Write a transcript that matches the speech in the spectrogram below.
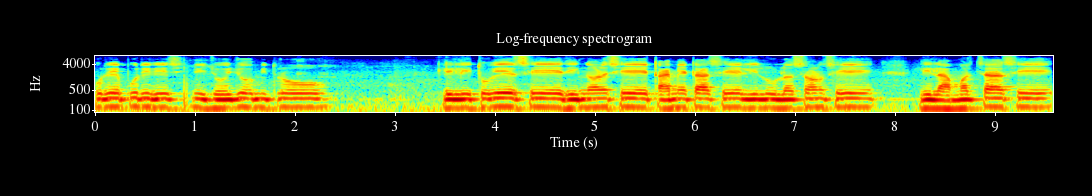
પૂરેપૂરી રેસીપી જોઈજો મિત્રો. લીલી તુવેર છે, રીંગણ છે, ટામેટાં છે, લીલું લસણ છે, લીલા મરચાં છે.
